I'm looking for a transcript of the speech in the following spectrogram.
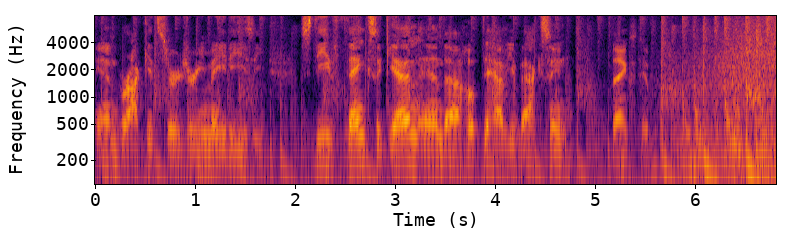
and Rocket Surgery Made Easy. Steve, thanks again and uh, hope to have you back soon. Thanks, Tim.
